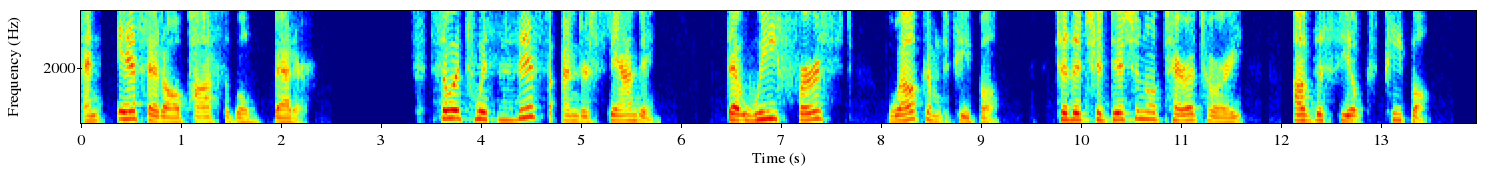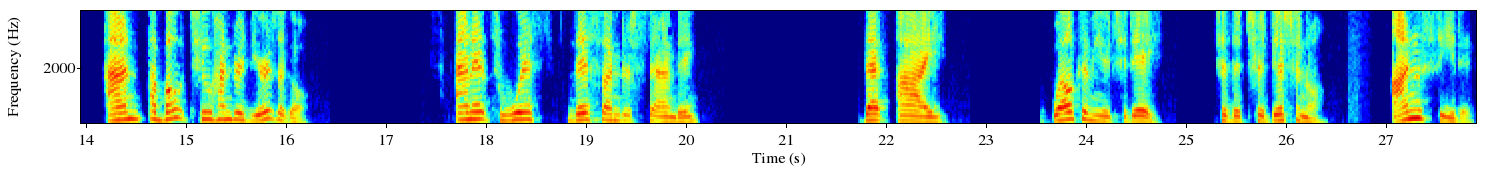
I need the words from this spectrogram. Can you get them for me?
And if at all possible, better. So it's with this understanding that we first welcomed people to the traditional territory of the Syilx people and about 200 years ago. And it's with this understanding that I welcome you today to the traditional, unceded,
